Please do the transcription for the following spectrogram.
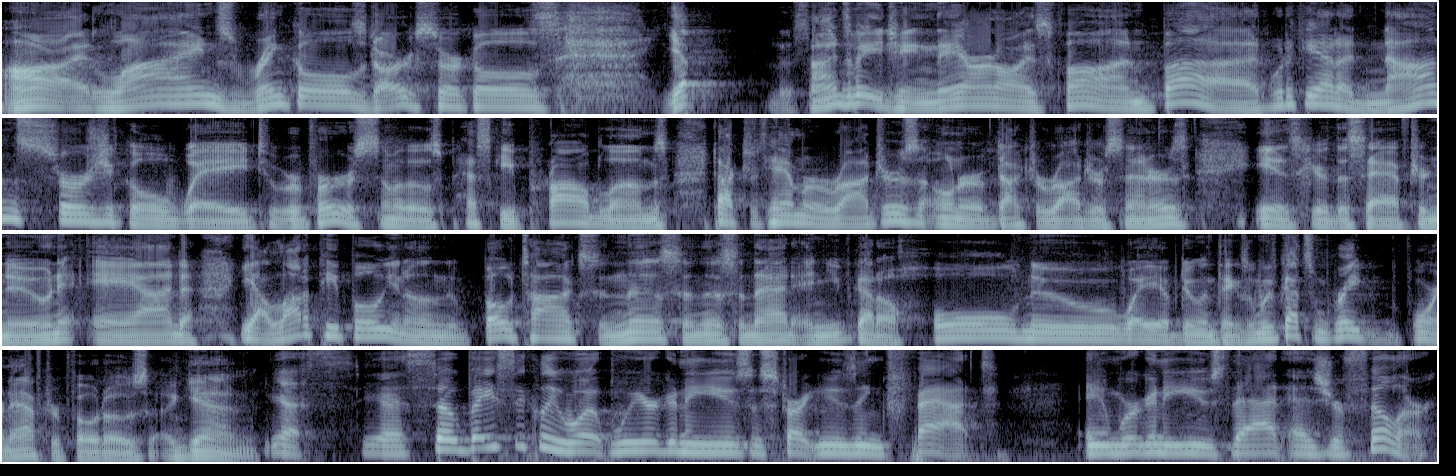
All right, lines, wrinkles, dark circles. Yep, the signs of aging, they aren't always fun, but what if you had a non-surgical way to reverse some of those pesky problems? Dr. Tamara Rogers, owner of Dr. Rogers Centers, is here this afternoon. And yeah, a lot of people, you know, Botox and this and this and that, and you've got a whole new way of doing things. And we've got some great before and after photos again. Yes, yes. So basically what we're going to use is start using fat, and we're going to use that as your filler.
